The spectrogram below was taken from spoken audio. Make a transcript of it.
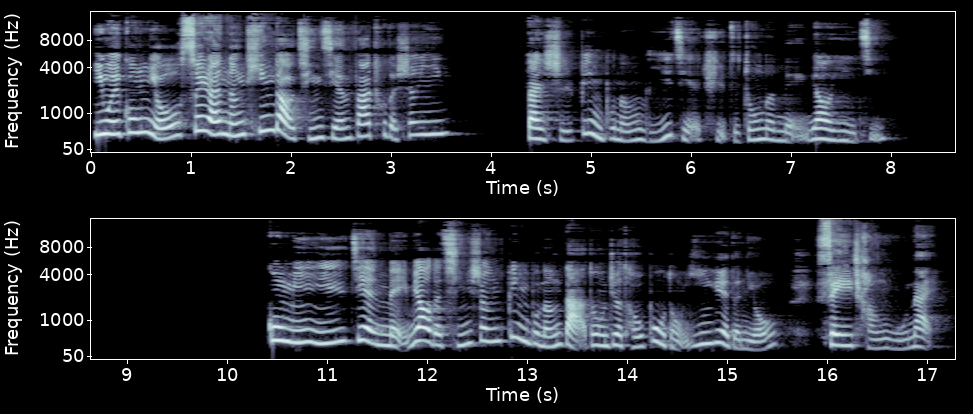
因为公牛虽然能听到琴弦发出的声音，但是并不能理解曲子中的美妙意境。公明仪见美妙的琴声并不能打动这头不懂音乐的牛，非常无奈。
